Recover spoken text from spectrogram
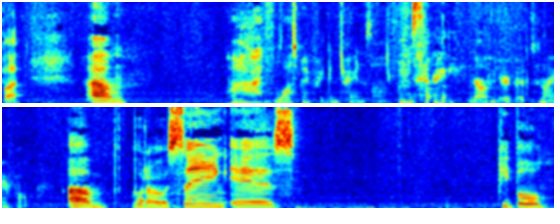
But um ah, I've lost my freaking train of thought. I'm sorry. No, you're good. It's not your fault. Um, what I was saying is people.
